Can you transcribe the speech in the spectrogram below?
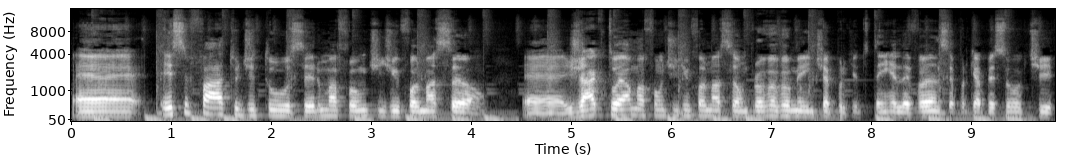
É, esse fato de tu ser uma fonte de informação, é, já que tu é uma fonte de informação, provavelmente é porque tu tem relevância, porque a pessoa que te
